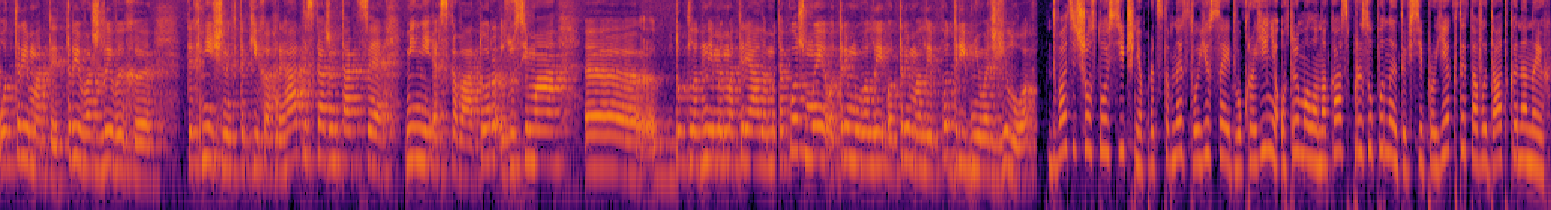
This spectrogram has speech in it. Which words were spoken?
отримати три важливих е, технічних таких агрегати, скажімо так, це міні-екскаватор з усіма е, докладними матеріалами. Також ми отримували, отримали подрібнювач гілок. 26 січня представництво USAID в Україні отримало наказ призупинити всі проєкти та видатки на них.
